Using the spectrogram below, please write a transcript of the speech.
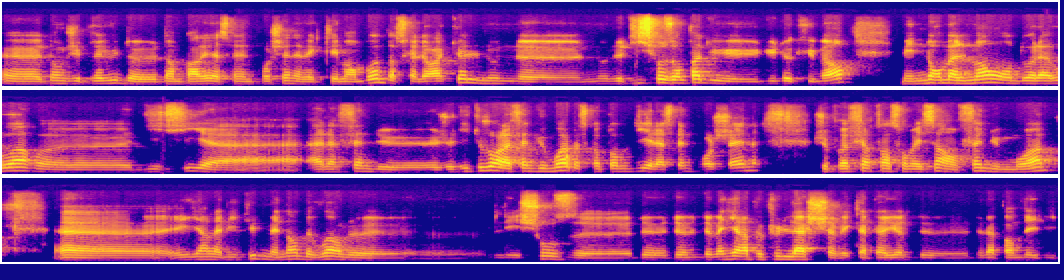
Euh, donc j'ai prévu d'en parler la semaine prochaine avec Clément Beaune parce qu'à l'heure actuelle nous ne, nous ne, disposons pas du, document, mais normalement on doit l'avoir euh, d'ici à, à, la fin du. Je dis toujours à la fin du mois parce que quand on me dit à la semaine prochaine, je préfère transformer ça en fin du mois, ayant l'habitude maintenant de voir le les choses euh, de, manière un peu plus lâche avec la période de, la pandémie.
